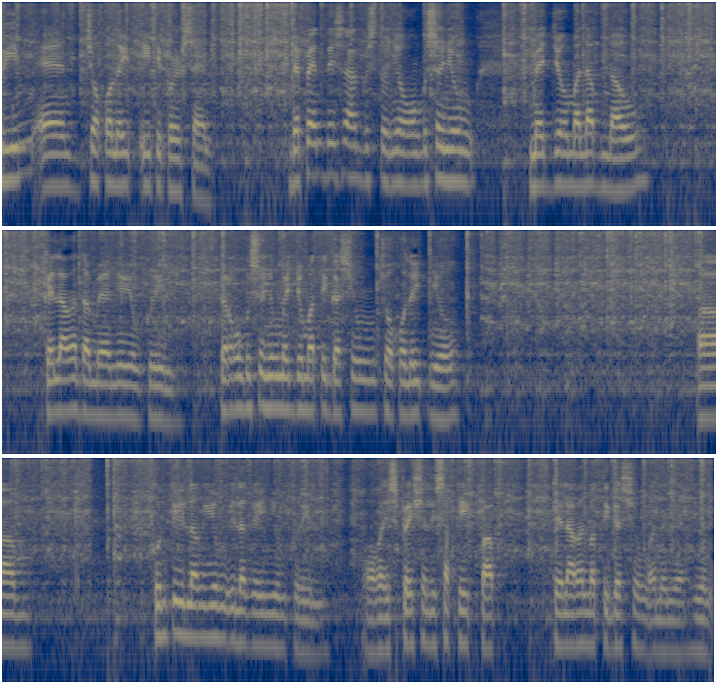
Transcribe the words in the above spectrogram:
cream and chocolate 80%. Depende sa gusto nyo. Kung gusto nyo medyo malabnaw, kailangan damihan nyo yung cream. Pero kung gusto nyo medyo matigas yung chocolate nyo, um, kunti lang yung ilagay yung cream. Okay, especially sa cake pop, kailangan matigas yung ano niya, yung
